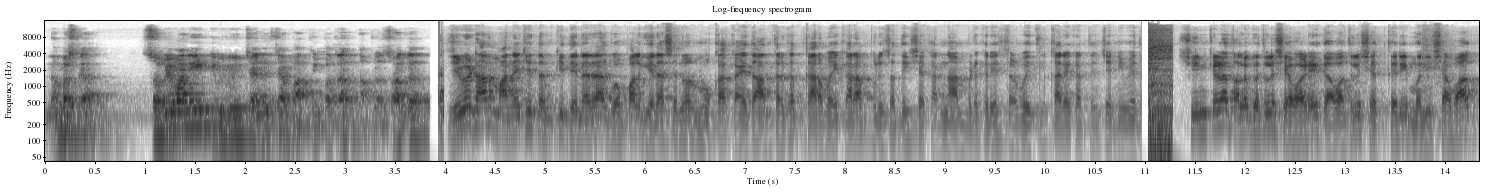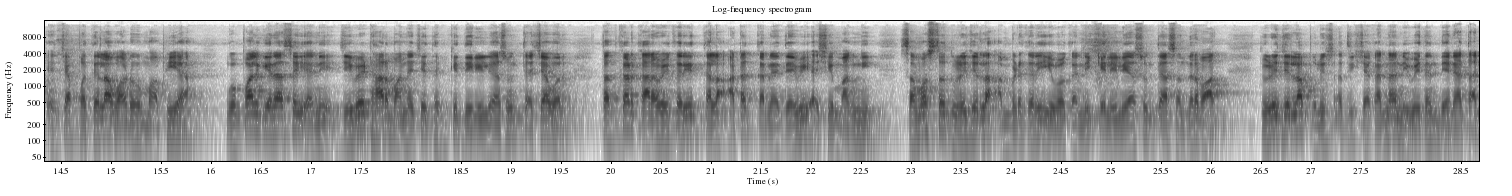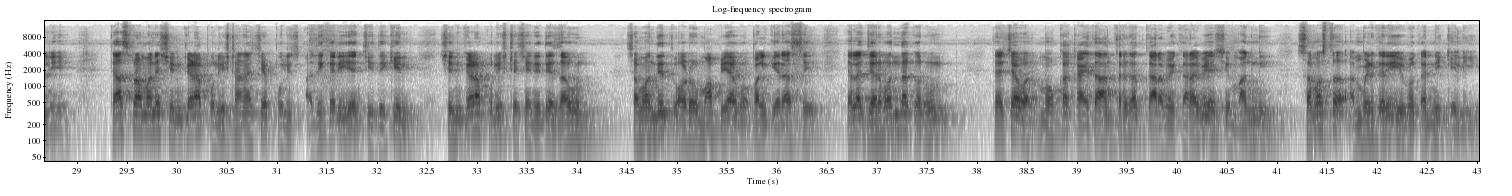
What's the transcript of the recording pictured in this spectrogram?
नमस्कार. स्वाभिमानी TV news चॅनलच्या बातमीपत्रात आपलं स्वागत. जीवेठार मारण्याची धमकी देणाऱ्या गोपाल गेरासेनवर मोका कायदा अंतर्गत कारवाई करा पोलीस अधीक्षकांना आंबेडकरी चळवळीतील कार्यकर्त्यांचे निवेदन. शिंदखेडा तालुक्यातील शेवाडे गावातील शेतकरी मनीषा वाघ यांच्या पतेला वाढू माफिया. गोपाल गेरासे यांनी जीवे ठार मारण्याची धमकी दिलेली असून त्याच्यावर तत्काळ कारवाई करीत त्याला अटक करण्यात यावी अशी मागणी समस्त धुळे जिल्हा आंबेडकरी युवकांनी केलेली असून त्या संदर्भात धुळे जिल्हा पोलीस अधीक्षकांना निवेदन देण्यात आले. त्याचप्रमाणे शिंदखेडा पोलीस ठाण्याचे पोलीस अधिकारी यांची देखील शिंदखेडा पोलीस स्टेशन येथे जाऊन संबंधित वाढू माफिया गोपाल गेरासे याला जरबंद करून त्याच्यावर मोका कायदा अंतर्गत कारवाई करावी अशी मागणी समस्त आंबेडकरी युवकांनी केली.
